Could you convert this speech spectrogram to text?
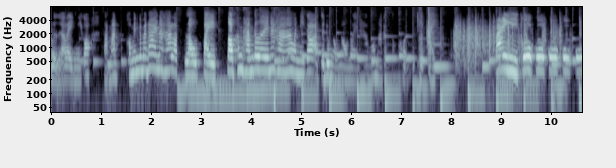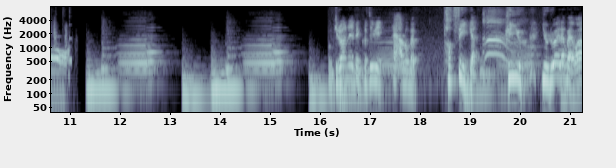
หรืออะไรอย่างนี้ก็สามารถคอมเมนต์กันมาได้นะคะ เราเราไปตอบคำถามกันเลยนะคะ วันนี้ก็อาจจะดูเงาๆหน่อยนะคะว่ามากันสองคนโอเคไปไปโกโกโกโกโก ผมคิดว่าน่าจะเป็นคนที่มีให้อารมณ์แบบท็อกซิกอะคืออยู่อยู่ด้วยแล้วแบบว่า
